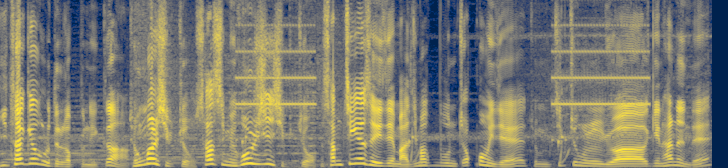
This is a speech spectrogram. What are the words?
이 타격으로 들어가 보니까 정말 쉽죠. 사슴이 훨씬 쉽죠. 3층에서 이제 마지막 부분 조금 이제 좀 집중을 요하긴 하는데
